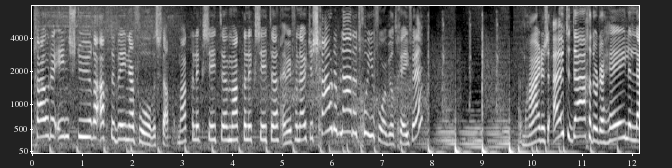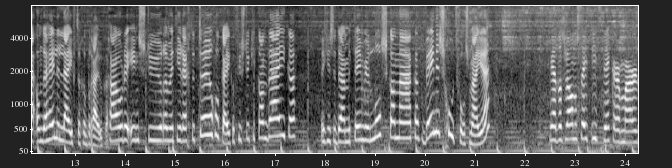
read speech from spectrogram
Schouder insturen, achterbeen naar voren stappen. Makkelijk zitten, makkelijk zitten. En weer vanuit je schouderbladen het goede voorbeeld geven, hè? Om haar dus uit te dagen door de hele, om de hele lijf te gebruiken. Schouder insturen met die rechte teugel. Kijken of je een stukje kan wijken. Dat je ze daar meteen weer los kan maken. Been is goed volgens mij, hè? Ja, het was wel nog steeds iets dikker, maar...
